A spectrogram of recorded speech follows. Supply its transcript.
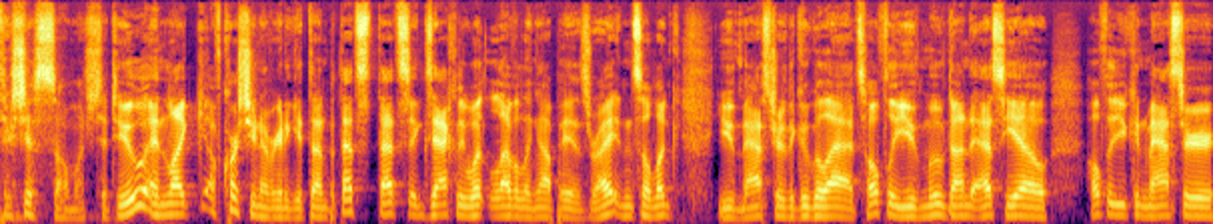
there's just so much to do and like of course you're never going to get done but that's that's exactly what leveling up is right and so look you've mastered the google ads hopefully you've moved on to seo hopefully you can master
